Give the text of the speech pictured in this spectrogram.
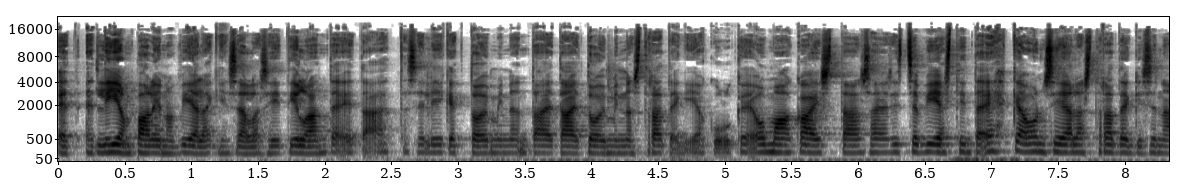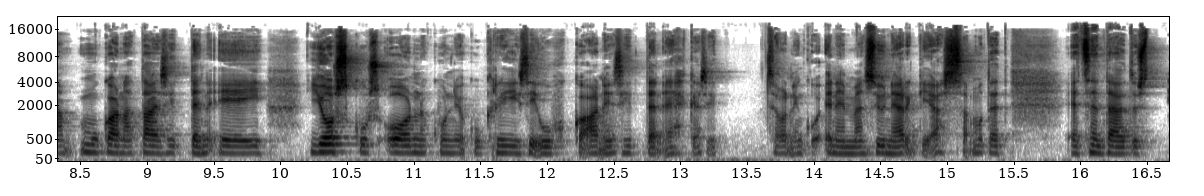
Et, et liian paljon on vieläkin sellaisia tilanteita, että se liiketoiminnan tai, tai toiminnan strategia kulkee omaa kaistaansa ja sitten se viestintä ehkä on siellä strategisena mukana tai sitten ei. Joskus on, kun joku kriisi uhkaa, niin sitten ehkä sit se on niinku enemmän synergiassa, mutta et, et sen täytyisi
